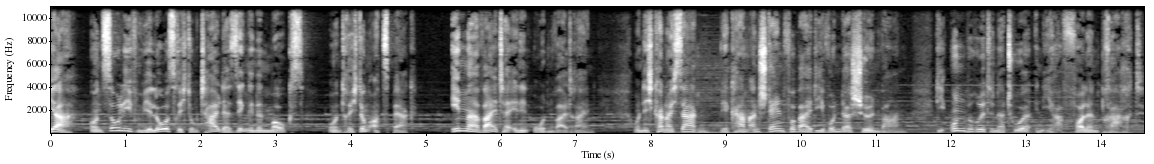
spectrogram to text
Ja, und so liefen wir los Richtung Tal der singenden Mokes und Richtung Otzberg. Immer weiter in den Odenwald rein. Und ich kann euch sagen, wir kamen an Stellen vorbei, die wunderschön waren. Die unberührte Natur in ihrer vollen Pracht.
